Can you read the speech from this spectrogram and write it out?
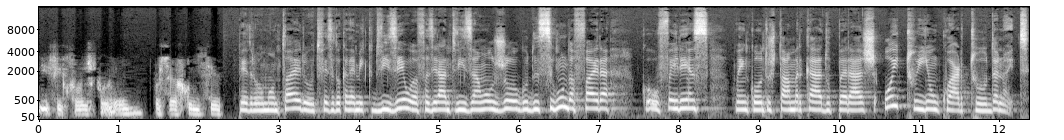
e fico feliz por, por ser reconhecido. Pedro Monteiro, defesa do Académico de Viseu, a fazer a antevisão ao jogo de segunda-feira com o Feirense. O encontro está marcado para as 8 e um quarto da noite.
